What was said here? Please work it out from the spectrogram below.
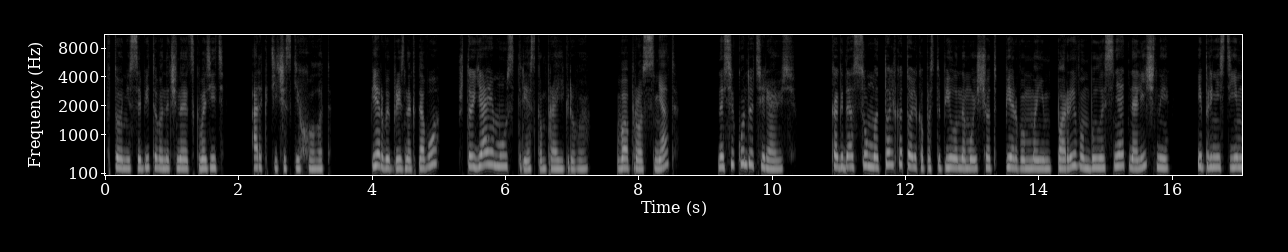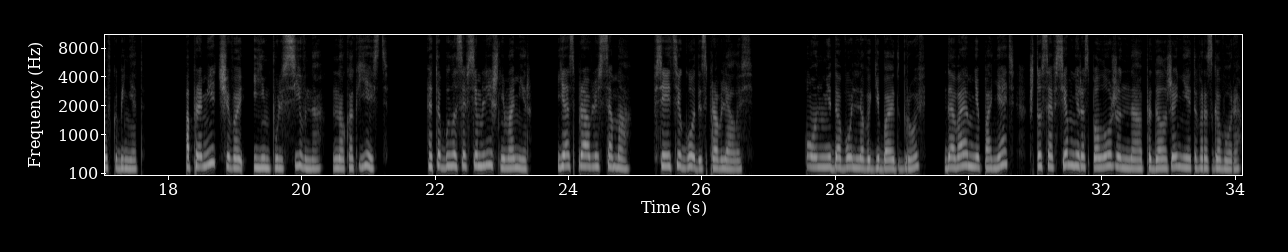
В тоне Сабитова начинает сквозить арктический холод. Первый признак того, что я ему с треском проигрываю. Вопрос снят? На секунду теряюсь. Когда сумма только-только поступила на мой счет, первым моим порывом было снять наличные и принести ему в кабинет. Опрометчиво и импульсивно, но как есть. Это было совсем лишним, Амир. Я справлюсь сама. Все эти годы справлялась. Он недовольно выгибает бровь, давая мне понять, что совсем не расположен на продолжение этого разговора.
